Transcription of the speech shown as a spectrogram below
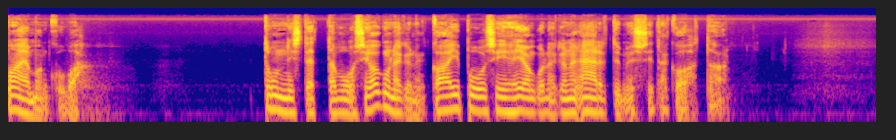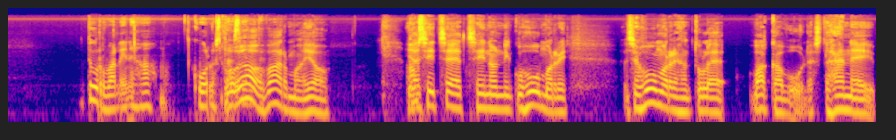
maailmankuva tunnistettavuus, jonkunnäköinen kaipuu siihen, jonkunnäköinen ärtymys sitä kohtaan. Turvallinen hahmo, kuulostaa no, Joo, varmaan joo. Ja sitten se, että siinä on niinku huumori, se huumorihan tulee vakavuudesta. Hän ei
